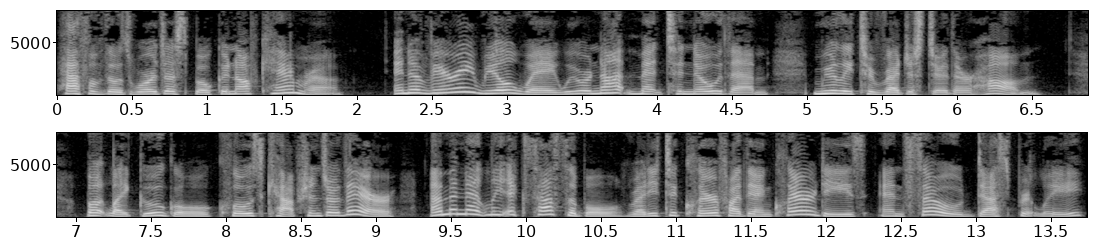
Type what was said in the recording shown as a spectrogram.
Half of those words are spoken off camera. In a very real way, we were not meant to know them merely to register their hum. But like Google, closed captions are there, eminently accessible, ready to clarify the unclarities, and so, desperately,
